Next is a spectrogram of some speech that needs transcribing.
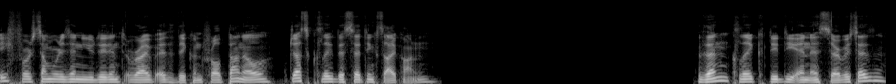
If for some reason you didn't arrive at the control panel, just click the settings icon. Then click DDNS Services,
